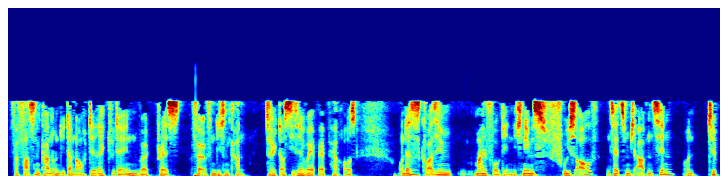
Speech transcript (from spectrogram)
verfassen kann und die dann auch direkt wieder in WordPress veröffentlichen kann. Direkt aus dieser Web-App heraus. Und das ist quasi mein Vorgehen. Ich nehme es frühs auf und setze mich abends hin und tippe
